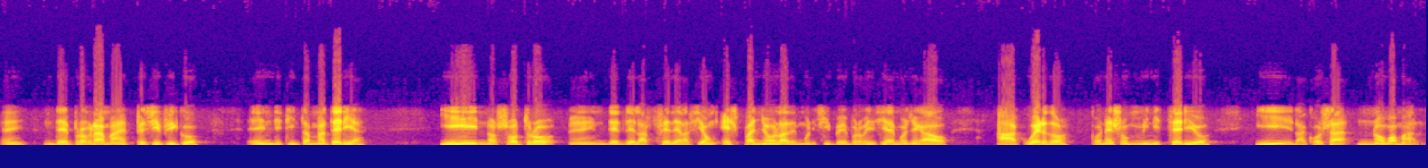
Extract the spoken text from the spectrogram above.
¿eh? de programas específicos en distintas materias y nosotros, ¿eh? desde la Federación Española de Municipios y Provincias, hemos llegado a acuerdos con esos ministerios y la cosa no va mal.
